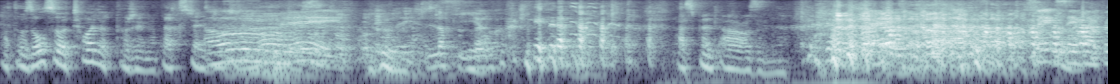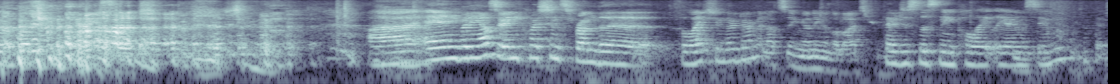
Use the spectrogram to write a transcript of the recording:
But there was also a toilet put in at that stage. Oh, hey. Lucky you. I spent hours in there. Okay. save, save that for the book. Uh, anybody else or any questions from the the live stream there, Dermot? Not seeing any on the live stream. They're just listening politely, I'm assuming. Okay,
